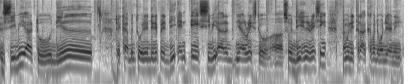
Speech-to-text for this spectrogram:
CBR tu dia dekat bentuk dia, dia daripada DNA CBR yang race tu. Uh, so DNA racing memang diterapkan pada model ni.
